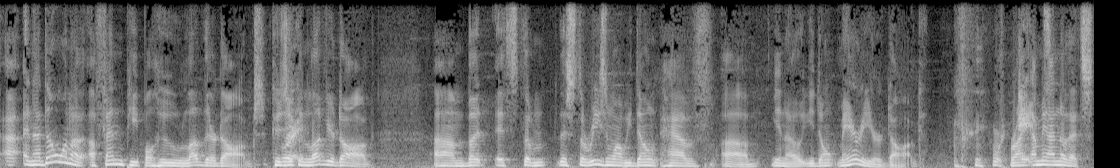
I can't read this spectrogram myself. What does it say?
uh, and I don't want to offend people who love their dogs because you can love your dog, um, but it's the it's the reason why we don't have, um, you know, you don't marry your dog, right? I mean, I know that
